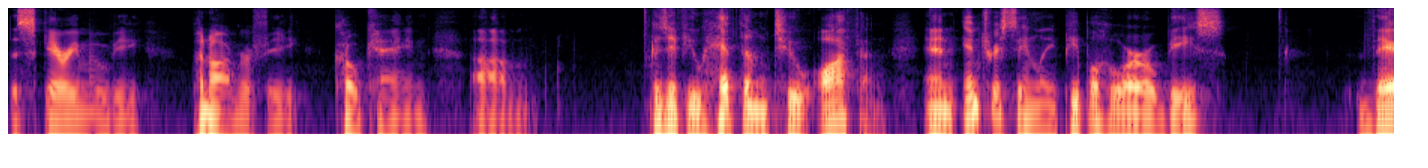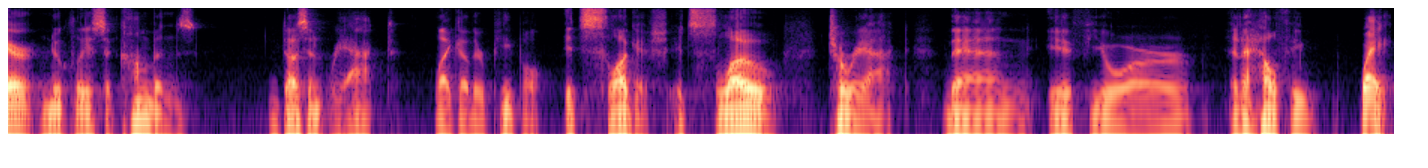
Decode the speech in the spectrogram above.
the scary movie, pornography, cocaine. Um, because if you hit them too often, and interestingly, people who are obese, their nucleus accumbens doesn't react like other people. It's sluggish, it's slow to react than if you're at a healthy weight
